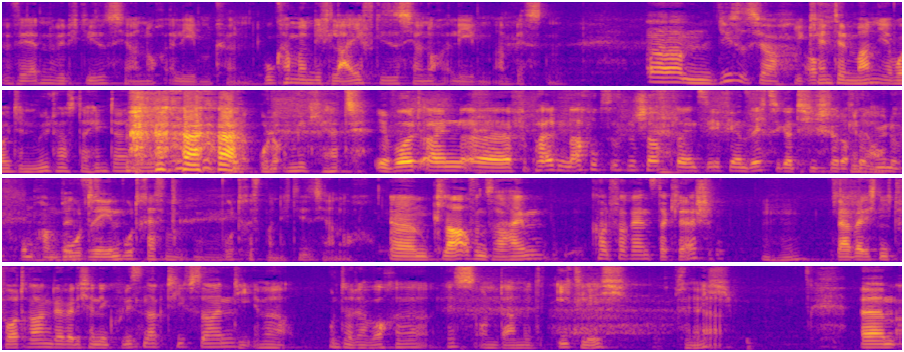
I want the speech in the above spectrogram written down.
werden wir dich dieses Jahr noch erleben können? Wo kann man dich live dieses Jahr noch erleben, am besten? Ähm, dieses Jahr. Ihr kennt den Mann, ihr wollt den Mythos dahinter sehen. oder, oder umgekehrt. Ihr wollt einen äh, verpeilten Nachwuchswissenschaftler in C64er-T-Shirt auf der Bühne rumhampeln wo, sehen. wo, treffen, wo trifft man dich dieses Jahr noch? Ähm, klar, auf unserer Heimkonferenz, der Clash. Da werde ich nicht vortragen, da werde ich an den Kulissen aktiv sein. Die immer unter der Woche ist und damit eklig für mich. Ähm,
